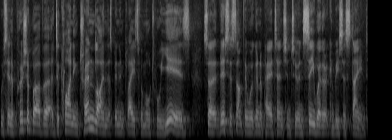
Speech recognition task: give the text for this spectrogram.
We've seen a push above a, declining trend line that's been in place for multiple years. So this is something we're going to pay attention to and see whether it can be sustained.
